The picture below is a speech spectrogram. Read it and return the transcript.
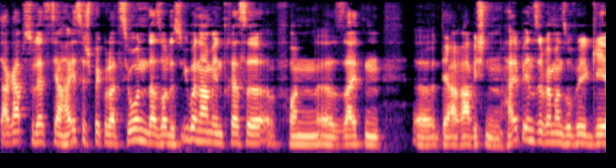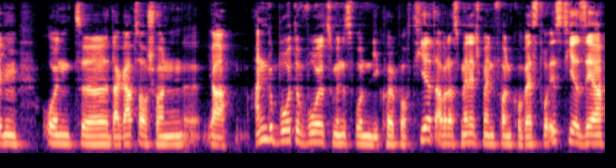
da gab es zuletzt ja heiße Spekulationen, da soll es Übernahmeinteresse von äh, Seiten äh, der arabischen Halbinsel, wenn man so will, geben. Und äh, da gab es auch schon äh, ja, Angebote wohl, zumindest wurden die kolportiert, aber das Management von Covestro ist hier sehr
